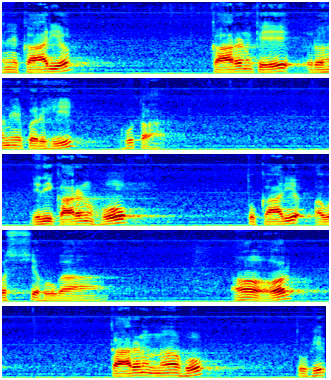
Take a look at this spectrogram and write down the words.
यानी कार्य कारण के रहने पर ही होता है। यदि कारण हो तो कार्य अवश्य होगा। और कारण न हो तो फिर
